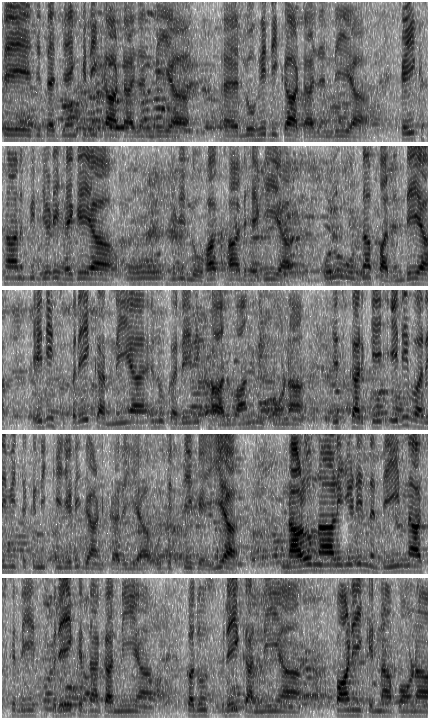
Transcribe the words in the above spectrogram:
ਤੇ ਜਿੱਦਾਂ ਜ਼ਿੰਕ ਦੀ ਘਾਟ ਆ ਜਾਂਦੀ ਆ ਲੋਹੇ ਦੀ ਘਾਟ ਆ ਜਾਂਦੀ ਆ, ਕਈ ਕਿਸਾਨ ਵੀਰ ਜਿਹੜੇ ਹੈਗੇ ਆ, ਉਹ ਜਿਹੜੀ ਲੋਹਾ ਖਾਦ ਹੈਗੀ ਆ, ਉਹਨੂੰ ਉਦਾਂ ਪਾ ਦਿੰਦੇ ਆ। ਇਹਦੀ ਸਪਰੇਅ ਕਰਨੀ ਆ, ਇਹਨੂੰ ਕਦੇ ਵੀ ਖਾਦ ਵਾਂਗ ਨਹੀਂ ਪਾਉਣਾ। ਇਸ ਕਰਕੇ ਇਹਦੇ ਬਾਰੇ ਵੀ ਤਕਨੀਕੀ ਜਿਹੜੀ ਜਾਣਕਾਰੀ ਆ, ਉਹ ਦਿੱਤੀ ਗਈ ਆ। ਨਾਲੋਂ ਨਾਲ ਹੀ ਜਿਹੜੇ ਨਦੀਨ ਨਾਸ਼ਕ ਦੀ ਸਪਰੇਅ ਕਿੱਦਾਂ ਕਰਨੀ ਆ, ਕਦੋਂ ਸਪਰੇਅ ਕਰਨੀ ਆ, ਪਾਣੀ ਕਿੰਨਾ ਪਾਉਣਾ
